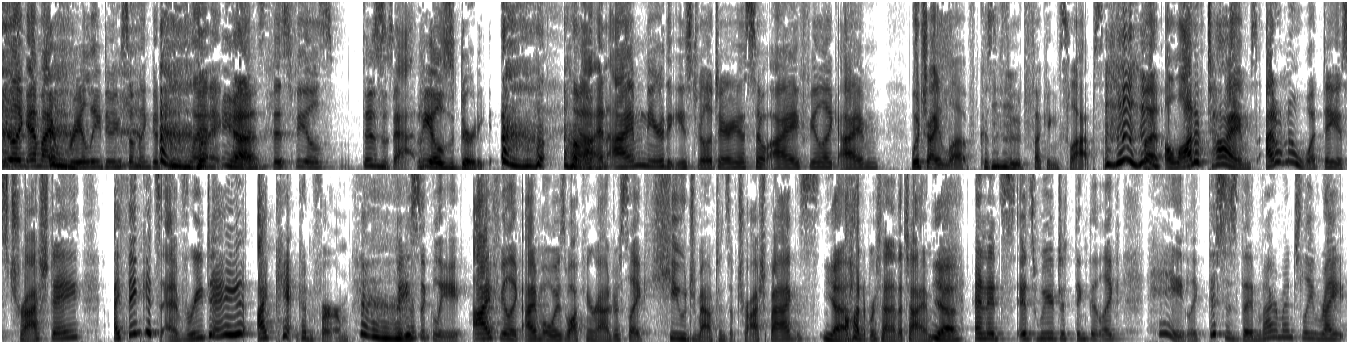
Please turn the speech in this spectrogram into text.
You're like, am I really doing something good for the planet? Yeah. This feels this is bad. feels dirty. yeah, and I'm near the East Village area, so I feel like I'm, which I love because Mm-hmm. the food fucking slaps. but a lot of times, I don't know what day is trash day. I think it's every day. I can't confirm. Basically, I feel like I'm always walking around just like huge mountains of trash bags. Yeah. 100% of the time. Yeah. And it's it's weird to think that like, hey, like this is the environmentally right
